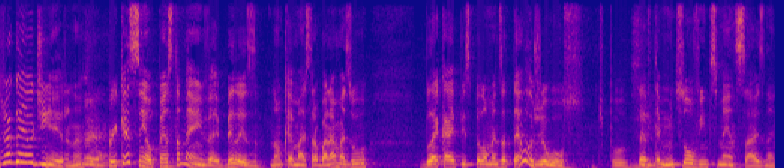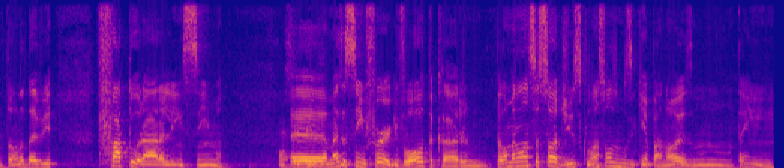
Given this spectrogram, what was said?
já ganhou dinheiro, né? É. Porque assim, eu penso também, velho, beleza, não quer mais trabalhar, mas o Black Eyed Peas, pelo menos até hoje eu ouço. Tipo, deve ter muitos ouvintes mensais, né? Então ela deve faturar ali em cima. Com É, certeza. mas assim, Ferg, volta, cara. Pelo menos lança só disco, lança umas musiquinhas pra nós. Não tem.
